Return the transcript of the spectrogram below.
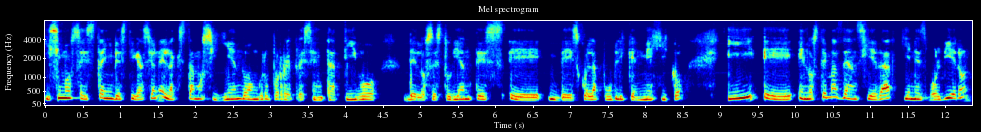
hicimos esta investigación en la que estamos siguiendo a un grupo representativo de los estudiantes eh, de escuela pública en México y eh, en los temas de ansiedad, quienes volvieron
